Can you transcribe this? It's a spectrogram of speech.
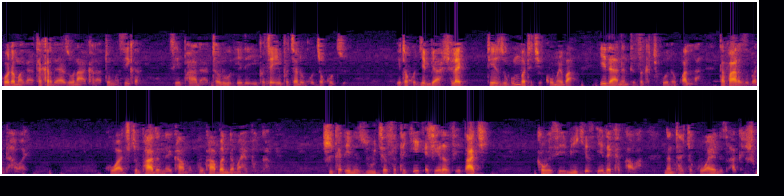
ko da magatakar da ya zo na a karatun wasiƙa sai fada ta rude da iface iface da koke koke ita ku gimbiya shalek ta yi zugun bata ce komai ba idanunta suka ciko da kwalla ta fara zubar da hawaye. Kowa cikin fadan ne kama kuka banda mahaifinka. Shi kadai ne zuciyarsa ta kekashe ran sai ɓaci kawai sai miƙe tsaye da katsawa nan take kowa ya nutsa kai shi.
